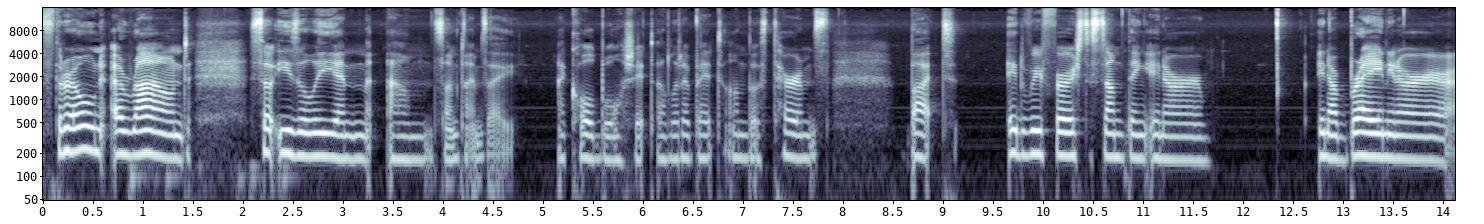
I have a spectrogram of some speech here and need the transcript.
thrown around so easily and um, sometimes I I call bullshit a little bit on those terms but it refers to something in our in our brain in our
